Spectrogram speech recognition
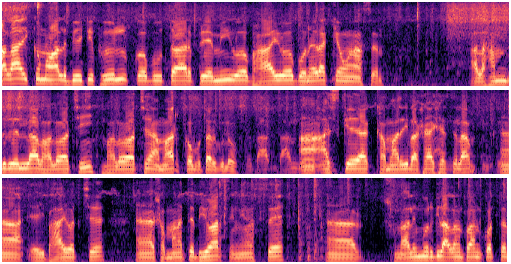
আলাইকুম বিউটিফুল কবুতর প্রেমী ও ভাই ও বোনেরা, কেমন আছেন? আলহামদুলিল্লাহ ভালো আছি, ভালো আছে আমার কবুতরগুলো। আজকে এক খামারি বাসায় এসেছিলাম। এই ভাই হচ্ছে সম্মানিত ভিউয়ার্স ইনি হচ্ছে সোনালী মুরগি লালন পালন করতেন,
